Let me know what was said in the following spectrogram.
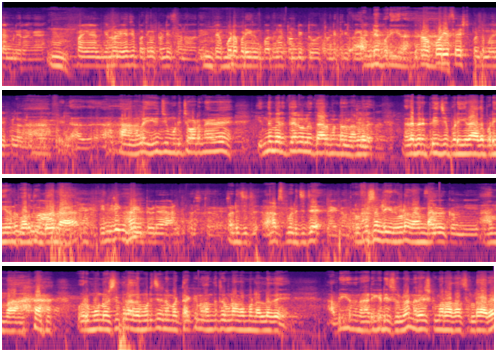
ஜாயின் பண்ணிடுறாங்க. இப்போ என்னோட ஏஜ் பார்த்தீங்கன்னா டுவெண்ட்டி செவன் ஆகுது. என் கூட படிக்கிறவங்க பார்த்தீங்கன்னா டுவெண்ட்டி டூ டுவெண்ட்டி த்ரீ அப்படியே படிக்கிறாங்க. இப்போ ஃபோர் இயர்ஸ் வேஸ்ட் பண்ணிட்ட மாதிரி ஃபீல் ஆகுது. ஃபீல் ஆகுது. அதனால யூஜி முடிச்ச உடனேவே இந்த மாதிரி தேர்வுகளுக்கு தயார் பண்ணுறது நல்லது. நிறைய பேர் பிஜி படிக்கிறேன் அதை படிக்கிறேன்னு போகிறதுக்கு இன்ஜினியரிங் படிக்கிறத விட அடுத்து படிச்சுட்டு படிச்சுட்டு ஆர்ட்ஸ் படிச்சுட்டு. ப்ரொஃபஷனல் டிகிரி கூட வேண்டாம். கம்மி. ஆமாம் ஒரு மூணு வருஷத்தில் அதை முடிச்சு நம்ம டக்குன்னு வந்துட்டோம்னா ரொம்ப நல்லது. அப்படிங்கிறது நான் அடிக்கடி சொல்லுவேன் நரேஷ்குமார் அதான் சொல்கிறாரு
